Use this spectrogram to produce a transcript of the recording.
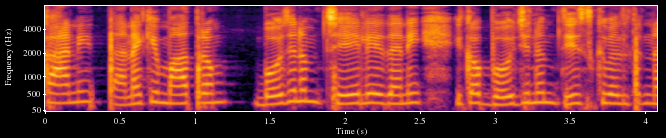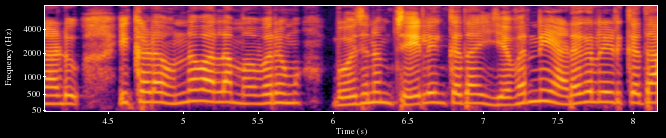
కానీ తనకి మాత్రం భోజనం చేయలేదని ఇక భోజనం తీసుకువెళ్తున్నాడు. ఇక్కడ ఉన్న వాళ్ళం ఎవరము భోజనం చేయలేం కదా ఎవరిని అడగలేడు కదా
